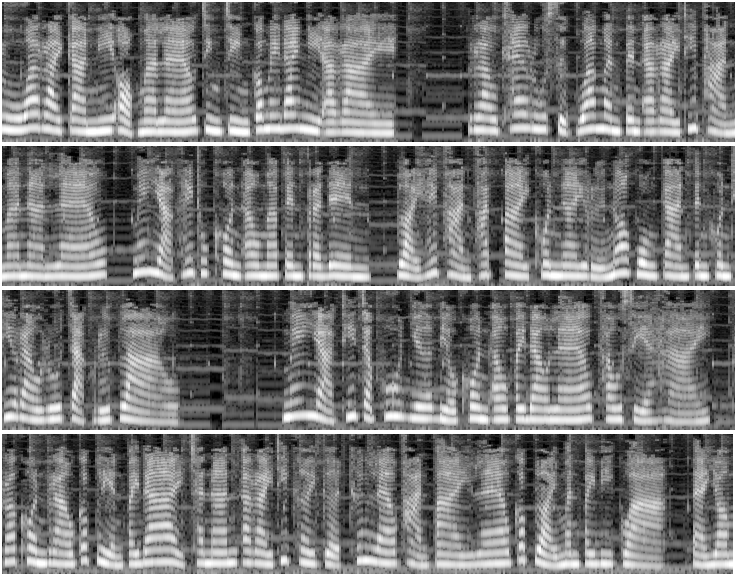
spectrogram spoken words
รู้ว่ารายการนี้ออกมาแล้วจริงๆ ก็ไม่ได้มีอะไร เราแค่รู้สึกว่ามันเป็นอะไรที่ผ่านมานานแล้ว ไม่อยากให้ทุกคนเอามาเป็นประเด็น ปล่อยให้ผ่านพัดไปคนในหรือนอกวงการเป็นคนที่เรารู้จักหรือเปล่า ไม่อยากที่จะพูดเยอะเดี๋ยวคนเอาไปเดาแล้วเขาเสียหาย เพราะคนเราก็เปลี่ยนไปได้ ฉะนั้นอะไรที่เคยเกิดขึ้นแล้วผ่านไปแล้วก็ปล่อยมันไปดีกว่า แต่ยอม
